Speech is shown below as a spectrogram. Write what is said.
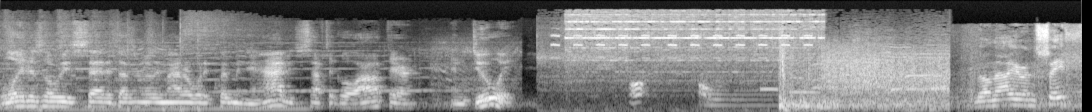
Lloyd has always said it doesn't really matter what equipment you have, you just have to go out there and do it. Well, now you're in safe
